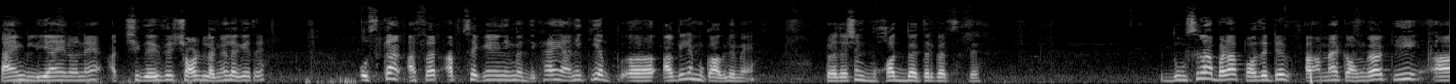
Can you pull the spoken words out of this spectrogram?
टाइम लिया इन्होंने अच्छी तरीके से शॉट लगने लगे थे। उसका असर अब सेकेंड इनिंग में दिखा है यानी कि अब अगले मुकाबले में प्रदर्शन बहुत बेहतर कर सकते दूसरा बड़ा पॉजिटिव मैं कहूँगा कि आ,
